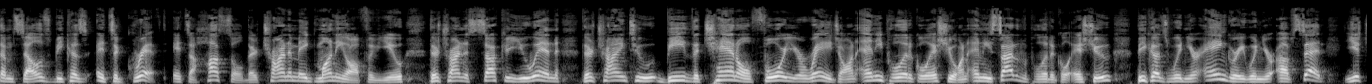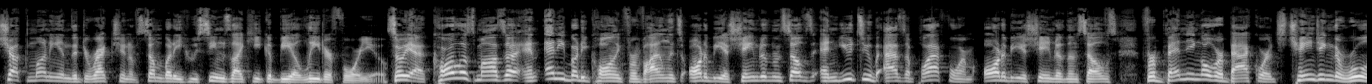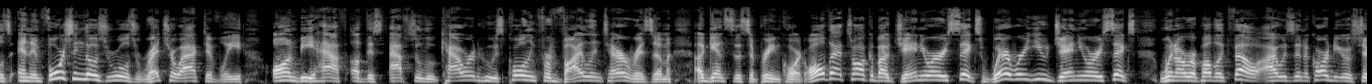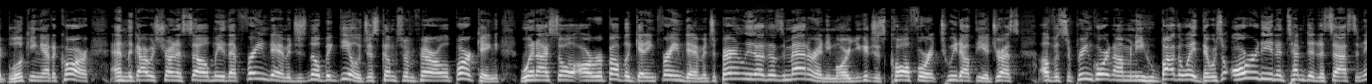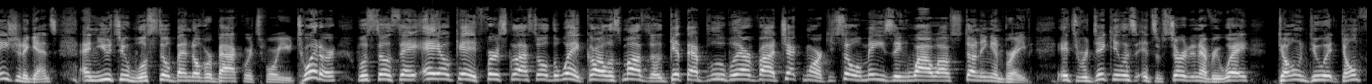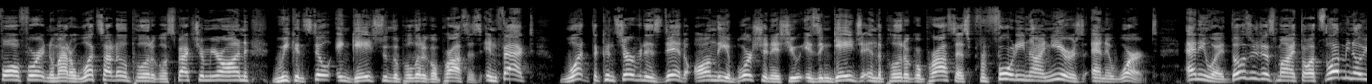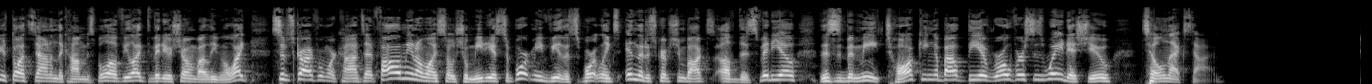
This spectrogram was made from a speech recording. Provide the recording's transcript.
themselves because it's a grift. It's a hustle. They're trying to make money off of you. They're trying to sucker you in. They're trying to be the channel for your rage on any political issue, on any side of the political issue. Because when you're angry, when you're upset, you chuck money in the direction of somebody who seems like he could be a leader for you. So yeah, Carlos Maza and anybody calling for violence ought to be ashamed of themselves and YouTube as a platform ought to be ashamed of themselves for bending over backwards, changing the rules and enforcing those rules retroactively on behalf of this absolute coward who is calling for violent terrorism against the Supreme Court. All that talk about January 6th, where were you January 6th when our republic fell? I was in a car dealership looking at a car and the guy was trying to sell me that frame damage is no big deal. It just comes from parallel parking when I saw our republic getting frame damage. Apparently that doesn't matter anymore. You could just call for it, tweet out the address of a Supreme Court nominee who, by the way, there was already an attempted assassination against and YouTube will still bend over backwards for you. Twitter will still say, hey, okay, first class all the way. Carlos Maza, get that blue verified check mark. You're so amazing. Wow, wow, stunning and brave. It's ridiculous. It's absurd in every way. Don't do it. Don't fall for it. No matter what side of the political spectrum you're on, we can still engage through the political process. In fact, what the conservatives did on the abortion issue is engage in the political process for 49 years and it worked. Anyway, those are just my thoughts. Let me know your thoughts down in the comments below. If you like the video, show me by leaving a like, subscribe for more content, follow me on all my social media, support me via the support links in the description box of this video. This has been me talking about the Roe versus Wade issue. Till next time.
